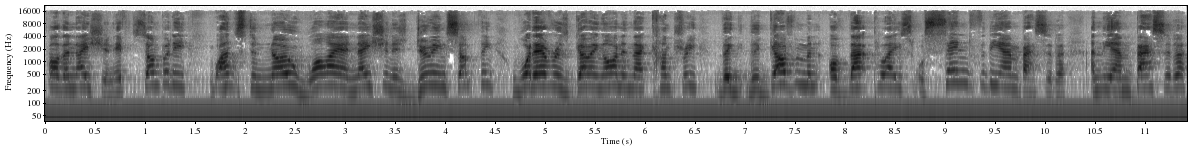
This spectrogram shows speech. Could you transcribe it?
for the nation. If somebody wants to know why a nation is doing something, whatever is going on in that country, the, the government of that place will send for the ambassador, and the ambassador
